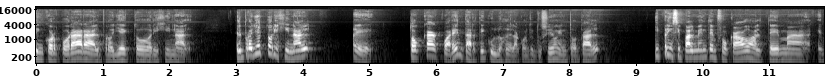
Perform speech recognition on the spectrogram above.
se incorporara al proyecto original. El proyecto original eh, toca 40 artículos de la Constitución en total y principalmente enfocados al tema, eh,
